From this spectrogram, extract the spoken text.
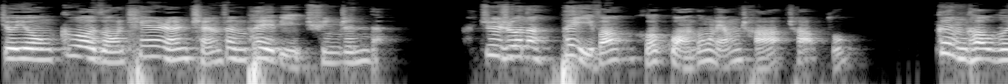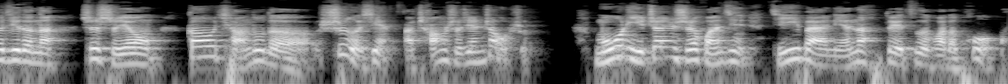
就用各种天然成分配比熏蒸的。据说呢，配方和广东凉茶差不多。更高科技的呢，是使用高强度的射线啊，长时间照射，模拟真实环境几百年呢对字画的破坏。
